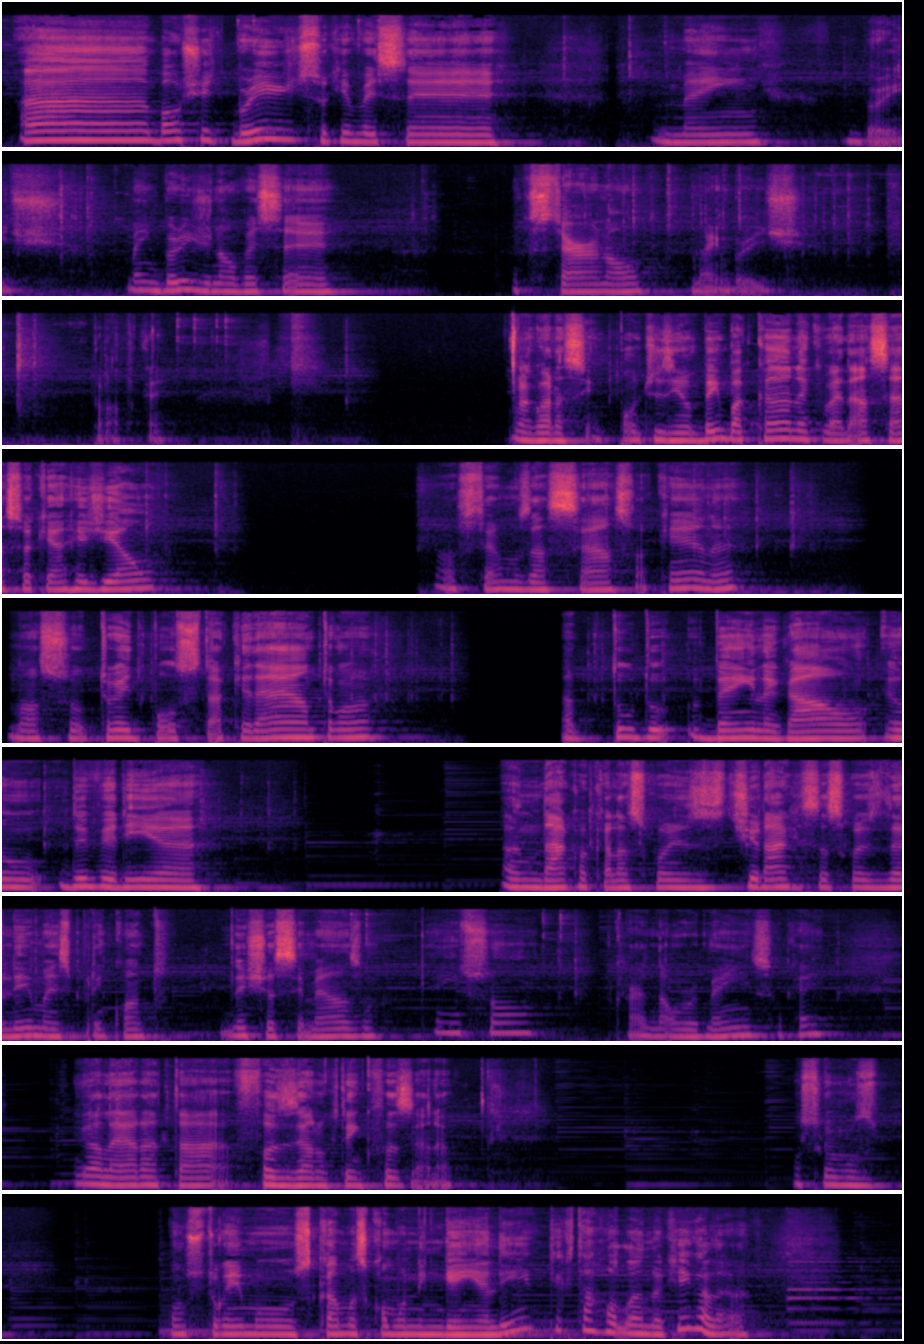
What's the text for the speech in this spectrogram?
Uh, bullshit Bridge, isso aqui vai ser main bridge. Main bridge não, vai ser external main bridge. Pronto, ok. Agora sim, pontezinho bem bacana que vai dar acesso aqui à região. Nós temos acesso aqui, né? Nosso trade post está aqui dentro. Tá tudo bem legal. Eu deveria andar com aquelas coisas, tirar essas coisas dali, mas por enquanto deixa assim mesmo. É isso. Cardinal remains, ok? A galera tá fazendo o que tem que fazer, né? Construímos, construímos camas como ninguém ali. O que, que tá rolando aqui, galera?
